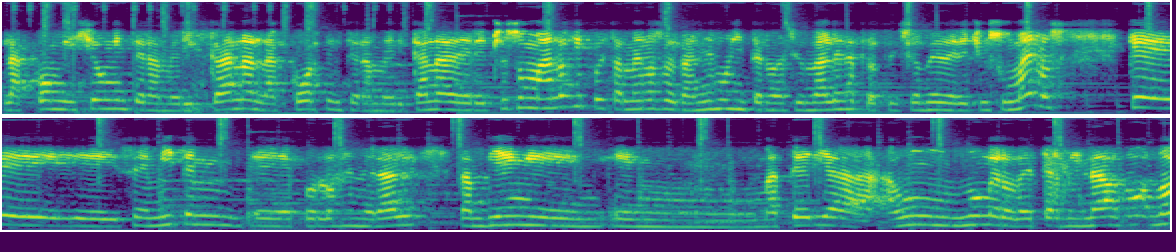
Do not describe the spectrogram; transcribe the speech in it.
la Comisión Interamericana, la Corte Interamericana de Derechos Humanos y pues también los organismos internacionales de protección de derechos humanos que eh, se emiten eh, por lo general también en, materia a un número determinado, no,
